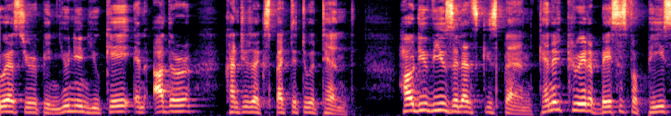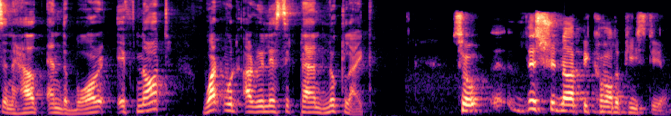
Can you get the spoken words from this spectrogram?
US, European Union, UK, and other countries are expected to attend. How do you view Zelensky's plan? Can it create a basis for peace and help end the war? If not, what would a realistic plan look like? So, uh, this should not be called a peace deal.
